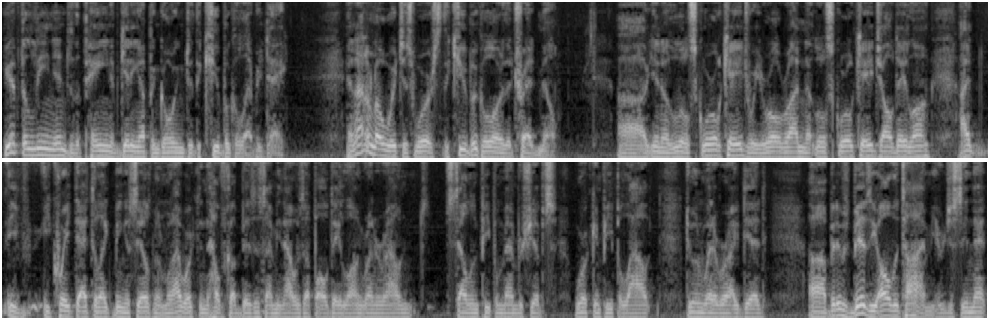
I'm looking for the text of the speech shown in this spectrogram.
You have to lean into the pain of getting up and going to the cubicle every day. And I don't know which is worse, the cubicle or the treadmill. Uh, you know, the little squirrel cage where you roll around in that little squirrel cage all day long. I equate that to like being a salesman. When I worked in the health club business, I mean, I was up all day long running around selling people memberships, working people out, doing whatever I did. Uh, but it was busy all the time. You were just in that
